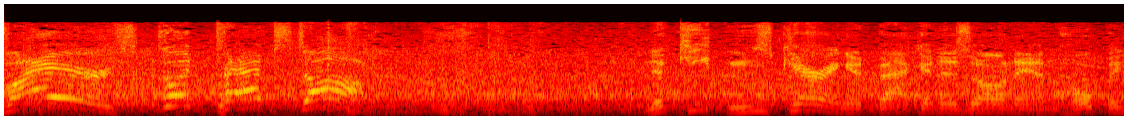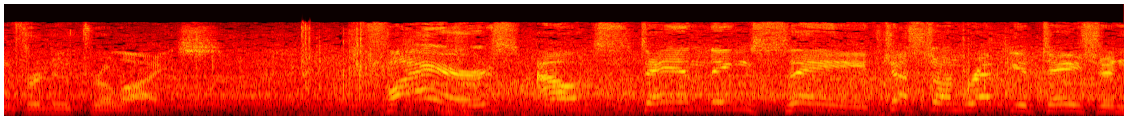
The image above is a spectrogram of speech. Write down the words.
Fires. Good pad stop. Nikitin's carrying it back in his own end, hoping for neutral ice. Fires. Outstanding save. Just on reputation,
